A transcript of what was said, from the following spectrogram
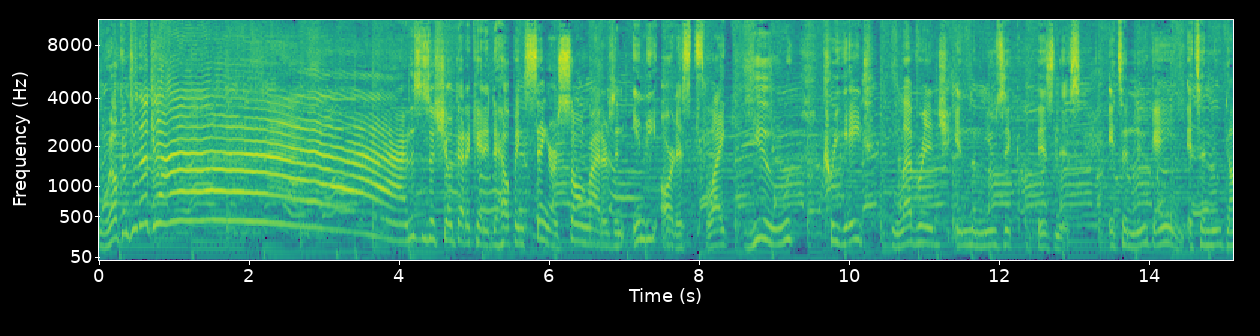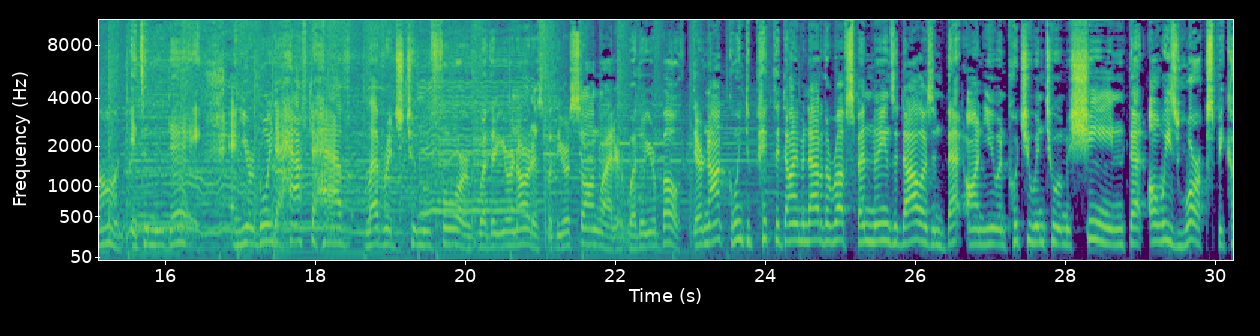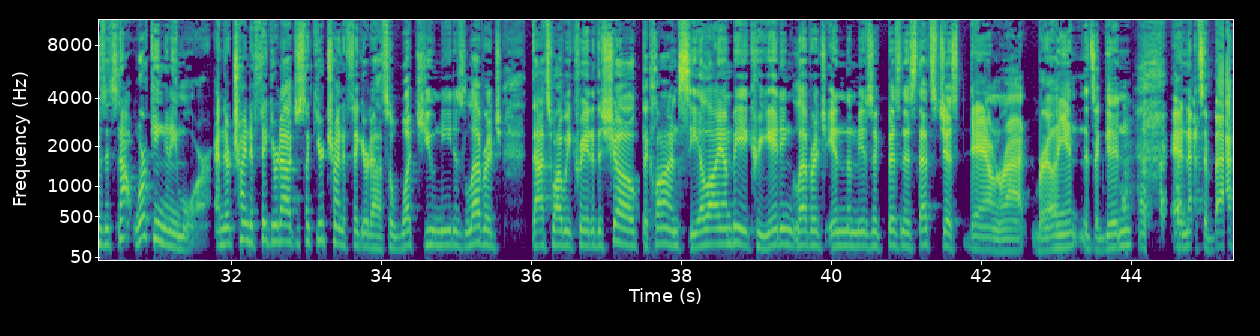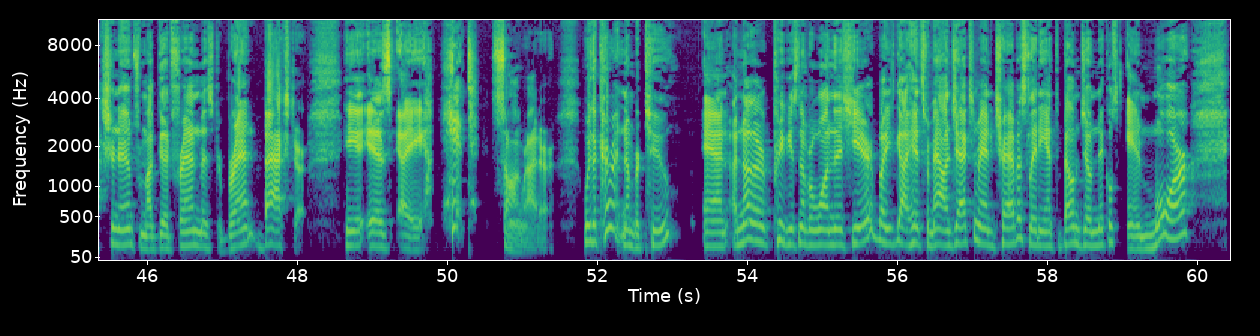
Welcome to the climb. This is a show dedicated to helping singers, songwriters, and indie artists like you create leverage in the music business. It's a new game. It's a new dawn. It's a new day. And you're going to have to have leverage to move forward, whether you're an artist, whether you're a songwriter, whether you're both. They're not going to pick the diamond out of the rough, spend millions of dollars and bet on you and put you into a machine that always works because it's not working anymore. And they're trying to figure it out just like you're trying to figure it out. So what you need is leverage. That's why we created the show, The Climb, C-L-I-M-B, creating leverage in the music business. That's just downright brilliant. It's a good one. and that's a backronym from my good friend, Mr. Brent Baxter. He is a hit songwriter with a current number two and another previous number one this year, but he's got hits from Alan Jackson, Randy Travis, Lady Antebellum, Joe Nichols, and more.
